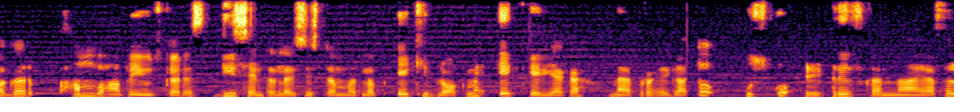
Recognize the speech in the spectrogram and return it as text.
अगर हम वहाँ पे यूज़ करें डिसेंट्रलाइज सिस्टम मतलब एक ही ब्लॉक में एक एरिया का मैप रहेगा तो उसको रिट्रीव करना या फिर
